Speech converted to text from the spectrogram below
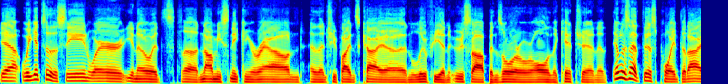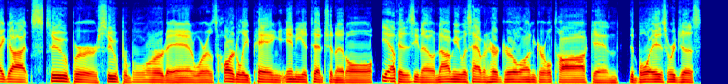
Yeah, we get to the scene where, you know, it's uh, Nami sneaking around, and then she finds Kaya and Luffy and Usopp and Zoro are all in the kitchen. And it was at this point that I got super, super bored and was hardly paying any attention at all. Yeah, Because, you know, Nami was having her girl on girl talk, and the boys were just,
